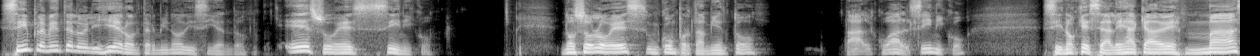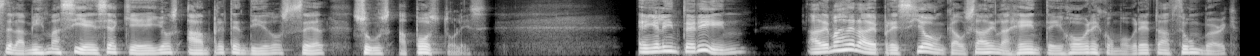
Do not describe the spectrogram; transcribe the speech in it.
Simplemente lo eligieron, terminó diciendo. Eso es cínico. No solo es un comportamiento tal cual, cínico, sino que se aleja cada vez más de la misma ciencia que ellos han pretendido ser sus apóstoles. En el interín, Además de la depresión causada en la gente y jóvenes como Greta Thunberg,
